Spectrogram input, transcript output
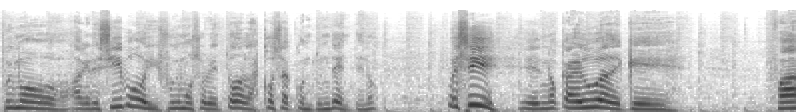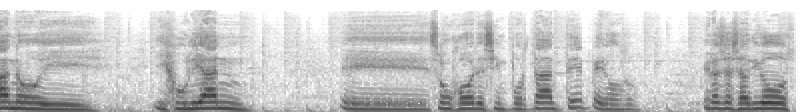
fuimos agresivos y fuimos sobre todo las cosas contundentes, ¿no? Pues sí, eh, no cabe duda de que Fano y, y Julián eh, son jugadores importantes, pero gracias a Dios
